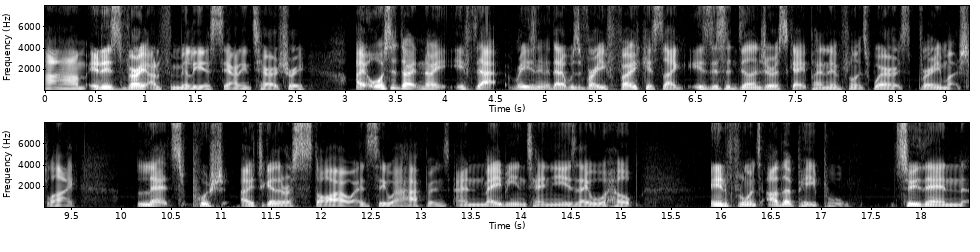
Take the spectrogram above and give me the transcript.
Um, it is very unfamiliar sounding territory. I also don't know if that reason that it was very focused. Like, is this a Dillinger Escape Plan influence where it's very much like, let's push together a style and see what happens, and maybe in ten years they will help influence other people to then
